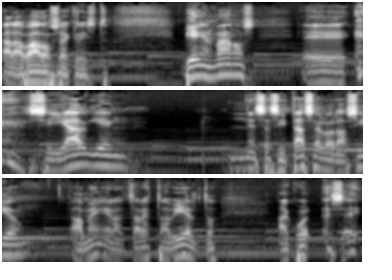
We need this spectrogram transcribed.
Alabado sea Cristo. Bien, hermanos, eh, si alguien necesitase la oración, amén, el altar está abierto. Acuérdese,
